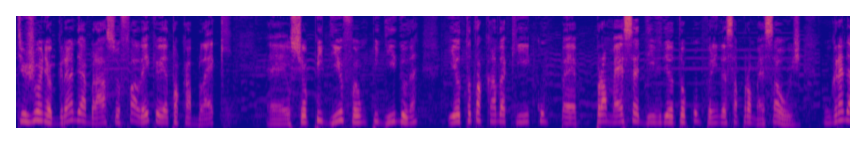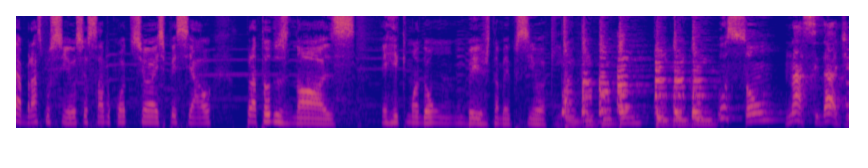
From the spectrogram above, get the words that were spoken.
tio Júnior, grande abraço. Eu falei que eu ia tocar Black. É, o senhor pediu, foi um pedido, né? E eu tô tocando aqui com é, promessa é dívida e eu tô cumprindo essa promessa hoje. Um grande abraço pro senhor, o senhor sabe o quanto o senhor é especial para todos nós. Henrique mandou um, um beijo também pro senhor aqui. O som na cidade.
